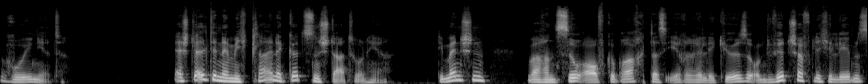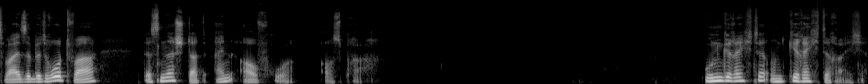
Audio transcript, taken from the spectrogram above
ruinierte. Er stellte nämlich kleine Götzenstatuen her. Die Menschen waren so aufgebracht, dass ihre religiöse und wirtschaftliche Lebensweise bedroht war, dass in der Stadt ein Aufruhr ausbrach. Ungerechte und gerechte Reiche.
